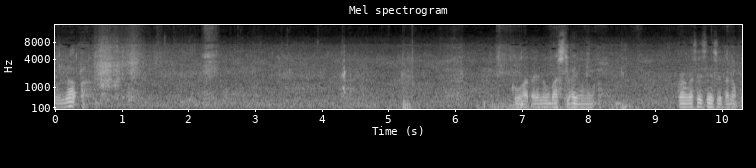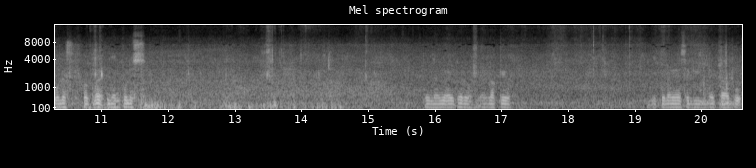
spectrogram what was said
Wala. Kuha tayo ng basla yung kung kasi sinisita ng pulis pag may ilang pulis. Tingnan nyo idol oh ang laki oh. Dito lang yan sa gilid nagtago.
